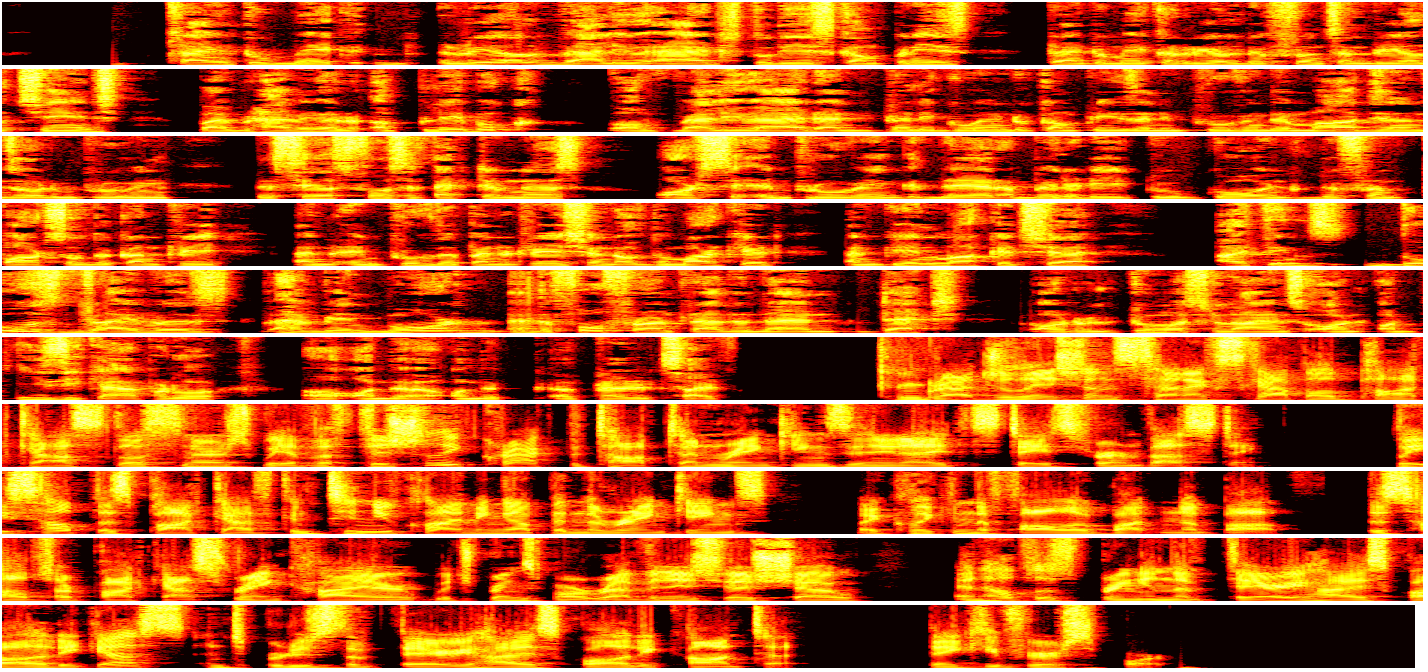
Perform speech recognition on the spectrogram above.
trying to make real value adds to these companies, trying to make a real difference and real change by having a, a playbook of value add and really going to companies and improving their margins or improving the sales force effectiveness or improving their ability to go into different parts of the country and improve the penetration of the market and gain market share. I think those drivers have been more at the forefront rather than debt or too much reliance on, on easy capital uh, on the on the uh, credit side. Congratulations, 10x Capital podcast listeners. We have officially cracked the top 10 rankings in the United States for investing. Please help this podcast continue climbing up in the rankings by clicking the follow button above. This helps our podcast rank higher, which brings more revenue to the show and helps us bring in the very highest quality guests and to produce the very highest quality content. Thank you for your support.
